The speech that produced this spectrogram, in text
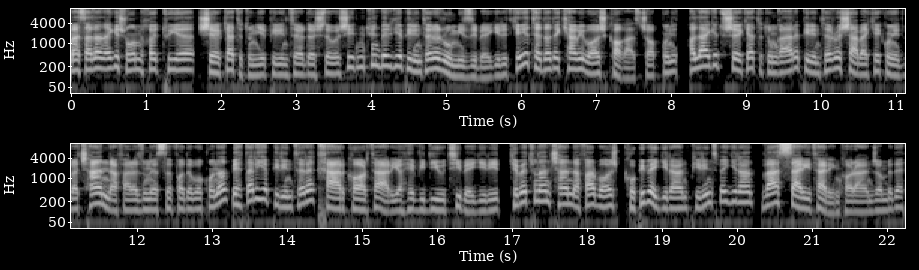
مثلا اگه شما می‌خواید توی شرکتتون یه پرینتر داشته باشید می‌تونید برید یه پرینتر رومیزی بگیرید که یه تعداد کمی باهاش کاغذ چاپ کنید. حالا اگه تو شرکتتون قرار پرینتر رو شبکه کنید و چند نفر از اون استفاده بکنن بهتر یه پرینتر خرکارتر یا heavy duty بگیرید که بتونن چند نفر باهاش کپی بگیرن پرینت بگیرن و سریعتر این کار انجام بده.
